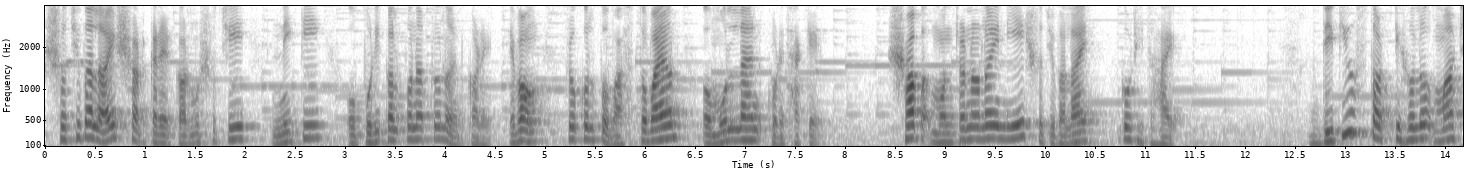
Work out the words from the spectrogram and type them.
সচিবালয় সরকারের কর্মসূচি, নীতি ও পরিকল্পনা প্রণয়ন করে এবং প্রকল্প বাস্তবায়ন ও মূল্যায়ন করে থাকে। সব মন্ত্রণালয় নিয়ে সচিবালয় গঠিত হয়। দ্বিতীয় স্তরটি হল মাঠ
